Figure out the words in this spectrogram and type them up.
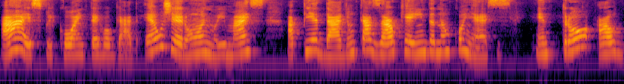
Ah, explicou a interrogada. É o Jerônimo e mais a Piedade, um casal que ainda não conheces. Entrou ao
